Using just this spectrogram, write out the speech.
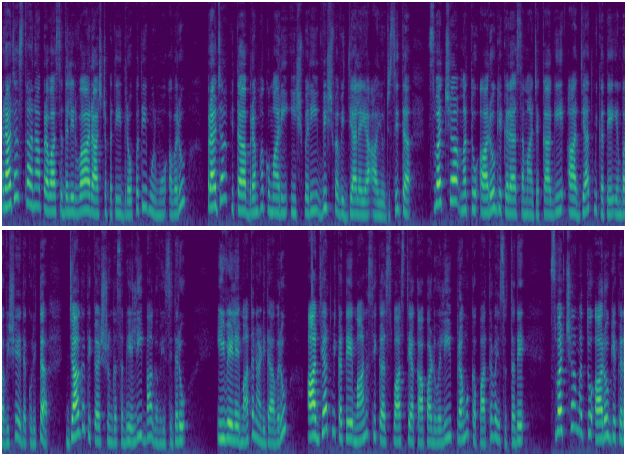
ರಾಜಸ್ಥಾನ ಪ್ರವಾಸದಲ್ಲಿರುವ ರಾಷ್ಟ್ರಪತಿ ದ್ರೌಪದಿ ಮುರ್ಮು ಅವರು ಪ್ರಜಾಪಿತ ಬ್ರಹ್ಮಕುಮಾರಿ ಈಶ್ವರಿ ವಿಶ್ವವಿದ್ಯಾಲಯ ಆಯೋಜಿಸಿದ್ದ ಸ್ವಚ್ಛ ಮತ್ತು ಆರೋಗ್ಯಕರ ಸಮಾಜಕ್ಕಾಗಿ ಆಧ್ಯಾತ್ಮಿಕತೆ ಎಂಬ ವಿಷಯದ ಕುರಿತ ಜಾಗತಿಕ ಶೃಂಗಸಭೆಯಲ್ಲಿ ಭಾಗವಹಿಸಿದರು. ಈ ವೇಳೆ ಮಾತನಾಡಿದ ಅವರು, ಆಧ್ಯಾತ್ಮಿಕತೆ ಮಾನಸಿಕ ಸ್ವಾಸ್ಥ್ಯ ಕಾಪಾಡುವಲ್ಲಿ ಪ್ರಮುಖ ಪಾತ್ರ ವಹಿಸುತ್ತದೆ. ಸ್ವಚ್ಛ ಮತ್ತು ಆರೋಗ್ಯಕರ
